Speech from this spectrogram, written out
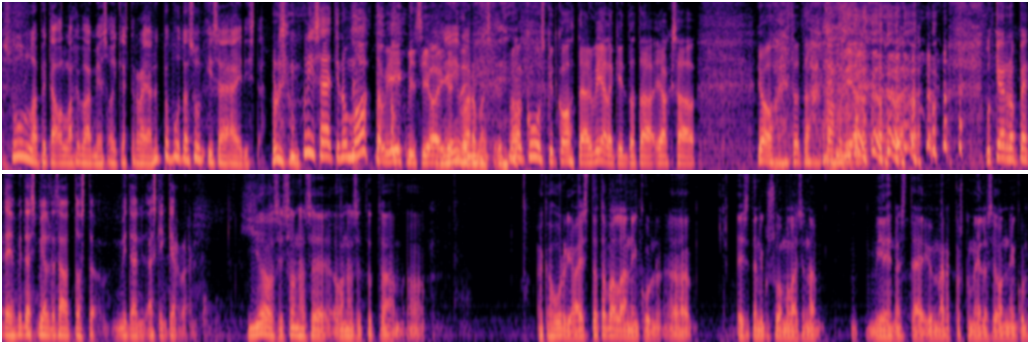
sulla pitää olla hyvä mies oikeasti raja. Nyt me puhutaan sun isä ja äidistä. No niin, mun isä äiti, ne on mahtavia ihmisiä oikeasti. Niin varmasti. No on 60 kohta ja vieläkin tota, jaksaa Joo, tota, kahvia. Mutta kerro Pete, mitäs mieltä sä oot tosta, mitä nyt äsken kerroin? Joo, siis onhan se, onhan se tota, äh, aika hurjaa. Ei sitä tavallaan niin kuin, äh, ei sitä niin kuin suomalaisena miehenä sitä ei ymmärrä, koska meillä se on niin kuin,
